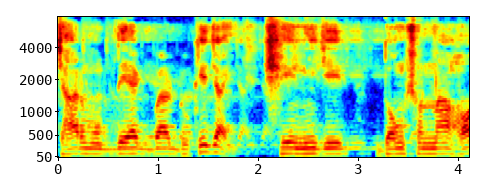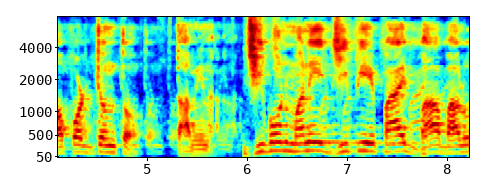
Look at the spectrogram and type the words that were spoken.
যার মধ্যে একবার ঢুকে যায়, সে নিজের ধ্বংস না হওয়া পর্যন্ত তাবে না। জীবন মানে জিপিএ পায় বা ভালো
